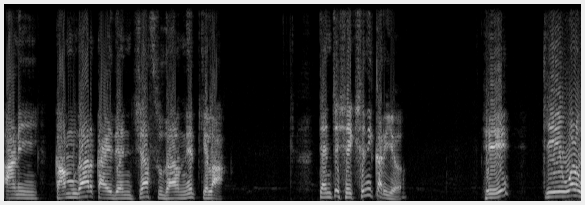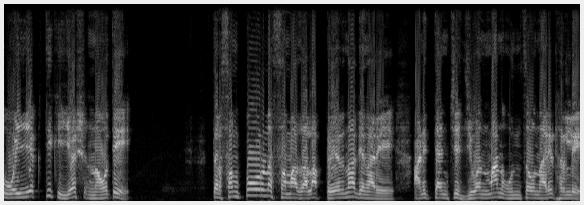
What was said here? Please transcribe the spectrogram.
आणि कामगार कायद्यांच्या सुधारणेत केला. त्यांचे शैक्षणिक कार्य हे केवळ वैयक्तिक यश नव्हते तर संपूर्ण समाजाला प्रेरणा देणारे आणि त्यांचे जीवनमान उंचवणारे ठरले.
